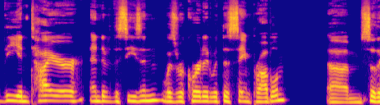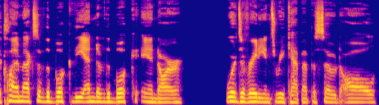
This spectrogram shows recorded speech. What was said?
the entire end of the season was recorded with this same problem. Um, so the climax of the book, the end of the book, and our Words of Radiance recap episode all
